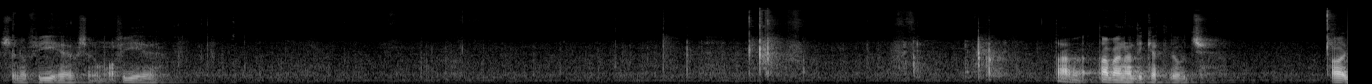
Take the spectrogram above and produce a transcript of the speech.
شنو فيها وشنو ما فيها. طبعا هذه كتلوج هاي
